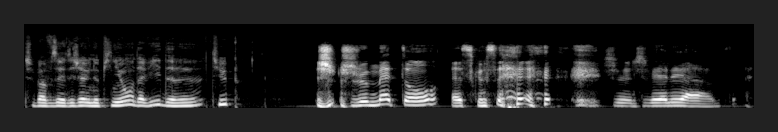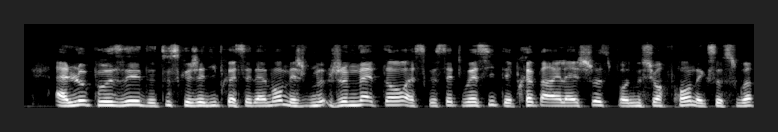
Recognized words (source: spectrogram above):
Je sais pas, vous avez déjà une opinion, David Tup? Je, je m'attends à ce que c'est. je, je vais aller à, à l'opposé de tout ce que j'ai dit précédemment, mais je, m'attends à ce que cette fois-ci, tu préparé la chose pour nous surprendre et que ce soit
